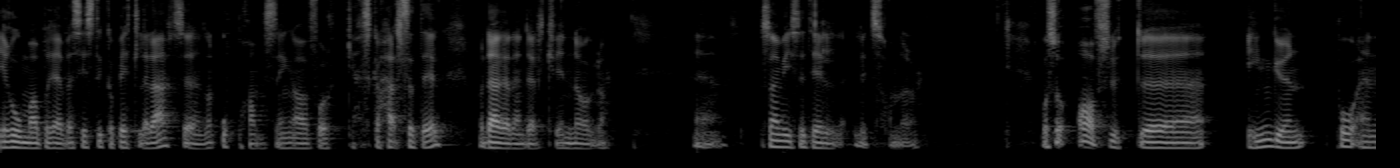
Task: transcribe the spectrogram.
i Romerbrevet, siste kapittelet der, så er det en sånn oppramsing av folk skal helse til. Og der er det en del kvinner òg, da. Eh, så han viser til litt sånne, da. Og så avslutter Ingunn på en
